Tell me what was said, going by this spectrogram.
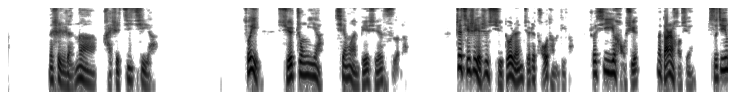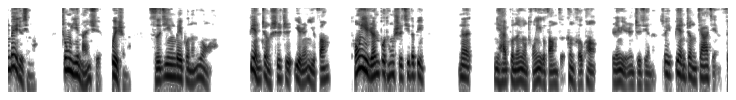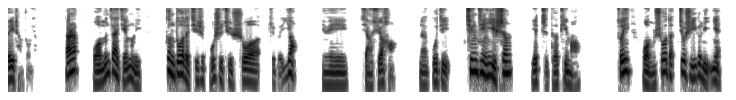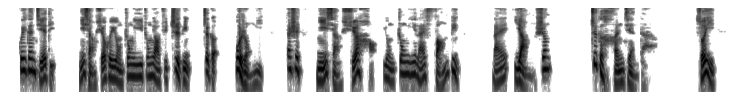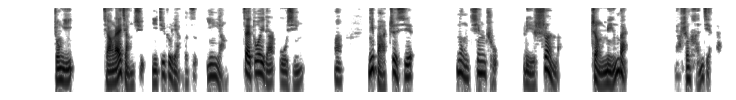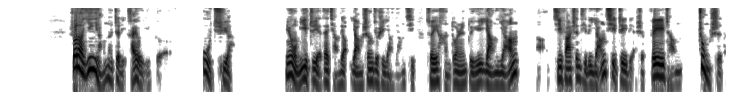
那是人啊还是机器呀？所以学中医啊，千万别学死了。这其实也是许多人觉着头疼的地方。说西医好学，那当然好学，死记硬背就行了。中医难学，为什么？死记硬背不能用啊。辨证施治，一人一方，同一人不同时期的病，那你还不能用同一个方子，更何况人与人之间呢？所以辨证加减非常重要。当然，我们在节目里更多的其实不是去说这个药，因为想学好，那估计倾尽一生也只得皮毛。所以我们说的就是一个理念，归根结底，你想学会用中医中药去治病，这个不容易。但是你想学好用中医来防病、来养生，这个很简单啊。所以中医讲来讲去，你记住两个字：阴阳，再多一点五行啊。你把这些弄清楚、理顺了、整明白，养生很简单。说到阴阳呢，这里还有一个误区啊。因为我们一直也在强调养生就是养阳气，所以很多人对于养阳啊、激发身体的阳气这一点是非常重视的。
